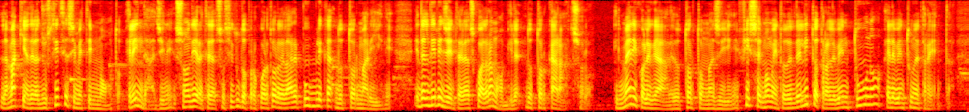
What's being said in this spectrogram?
La macchina della giustizia si mette in moto e le indagini sono dirette dal sostituto procuratore della Repubblica, dottor Marini, e dal dirigente della squadra mobile, dottor Caracciolo. Il medico legale, dottor Tommasini, fissa il momento del delitto tra le 21 e le 21.30.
